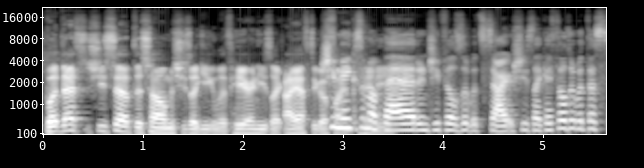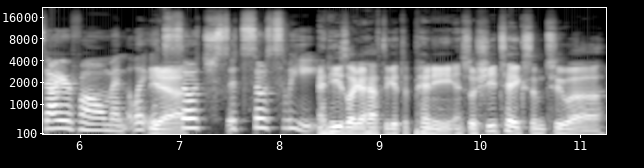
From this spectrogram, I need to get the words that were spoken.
But that's she set up this home and she's like, you can live here, and he's like, I have to go. She makes him a bed and she fills it with styro. She's like, I filled it with the styrofoam and like it's Yeah. so it's so sweet. and he's like, I have to get to Penny, and so she takes him to a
